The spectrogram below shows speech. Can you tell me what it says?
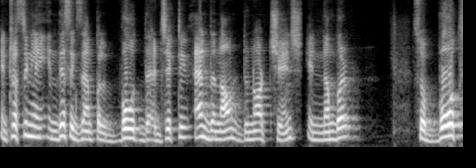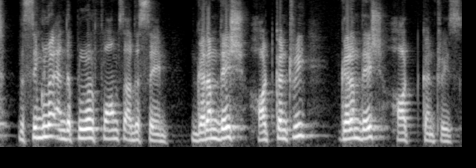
Interestingly, in this example, both the adjective and the noun do not change in number. So both the singular and the plural forms are the same. Garam Desh, hot country. Garam Desh, hot countries.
